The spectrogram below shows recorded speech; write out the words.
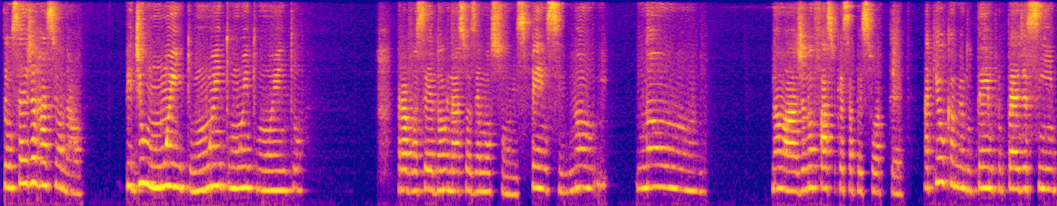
Então, seja racional. Pediu muito, muito, muito, muito para você dominar suas emoções. Pense, não, não, não haja, não faça o que essa pessoa quer. Aqui o caminho do templo pede assim,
